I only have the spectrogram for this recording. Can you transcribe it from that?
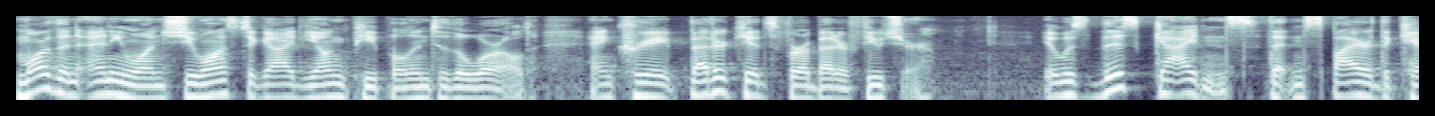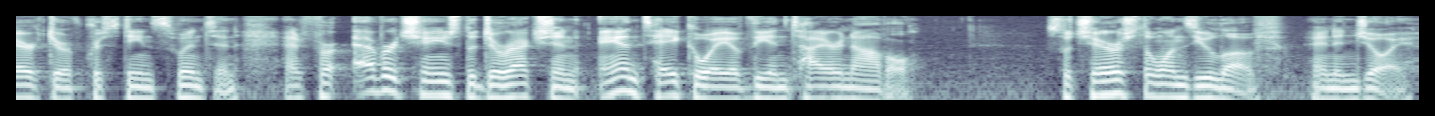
More than anyone, she wants to guide young people into the world and create better kids for a better future. It was this guidance that inspired the character of Christine Swinton and forever changed the direction and takeaway of the entire novel. So cherish the ones you love and enjoy.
